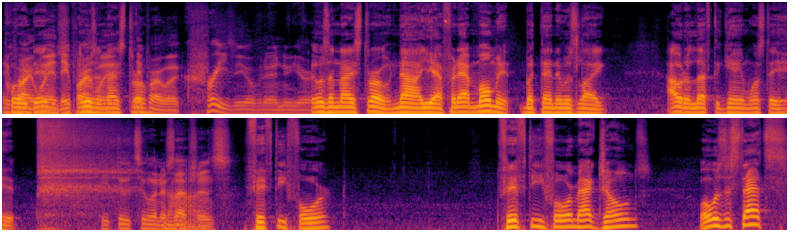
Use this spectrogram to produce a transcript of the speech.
They Corey probably Davis. went. They it probably was a went, nice They throw. probably went crazy over there in New York. It was a nice throw. Nah, yeah, for that moment. But then it was like, I would have left the game once they hit he threw two interceptions. 54. 54. Mac Jones. What was the stats?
